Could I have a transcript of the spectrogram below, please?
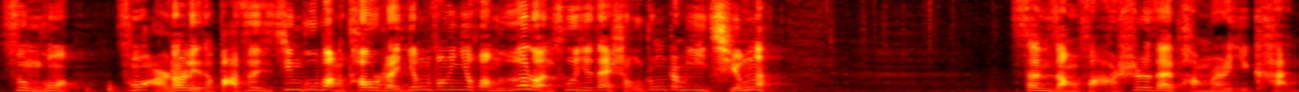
孙悟空从耳朵里头把自己金箍棒掏出来，迎风一晃，鹅卵粗细，在手中这么一擎啊。三藏法师在旁边一看，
